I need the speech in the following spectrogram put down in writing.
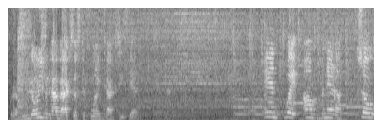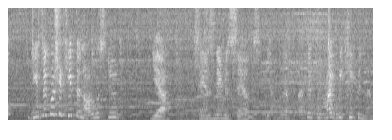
Whatever. We don't even have access to flying taxis yet. and wait, um, banana. So, do you think we should keep the Nautilus dude? Yeah. Sans. His name is Sans. Yeah, we I think we might be keeping them.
